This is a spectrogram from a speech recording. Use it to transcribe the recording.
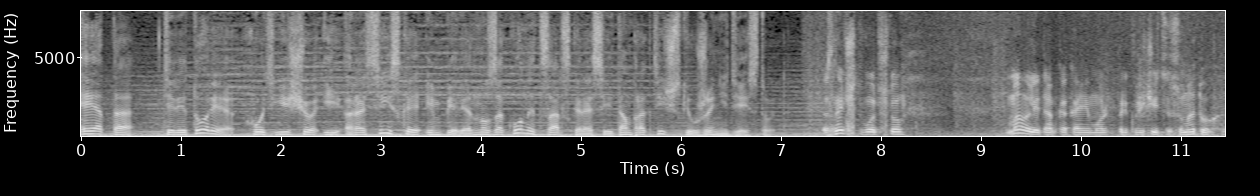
эта территория, хоть еще и Российская империя, но законы царской России там практически уже не действуют. Значит, вот что. Мало ли там какая может приключиться суматоха.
